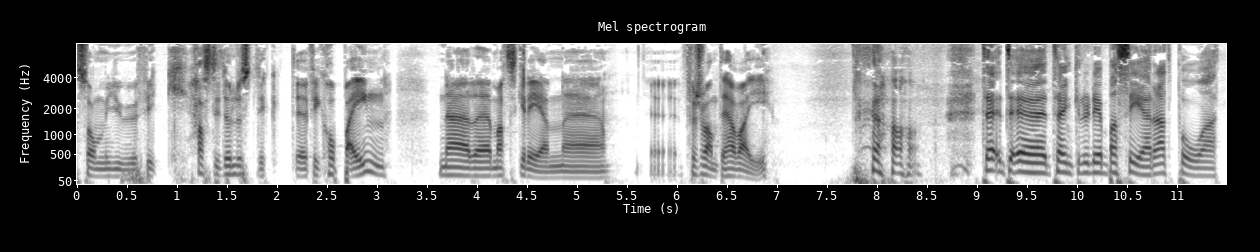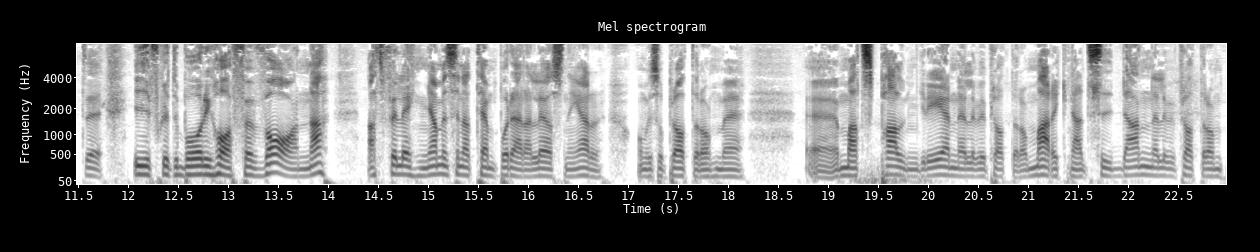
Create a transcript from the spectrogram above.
Som ju fick, hastigt och lustigt, fick hoppa in när Mats Gren försvann till Hawaii. Ja. Tänker du det baserat på att IFK Göteborg har för vana att förlänga med sina temporära lösningar? Om vi så pratar om eh, eh, Mats Palmgren eller vi pratar om marknadssidan eller vi pratar om,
